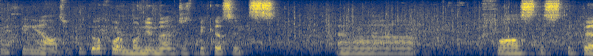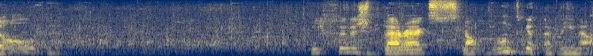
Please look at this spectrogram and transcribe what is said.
anything else? We could go for monument just because it's uh, fastest to build. We finished barracks. No, we want to get arena.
